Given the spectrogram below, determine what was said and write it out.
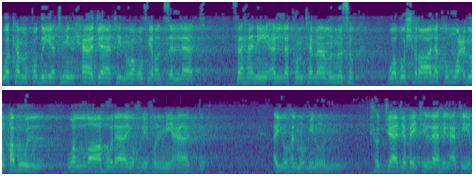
وكم قضيت من حاجات وغفرت زلات فهنيئا لكم تمام النسك وبشرى لكم وعد القبول والله لا يخلف الميعاد. أيها المؤمنون حجاج بيت الله العتيق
